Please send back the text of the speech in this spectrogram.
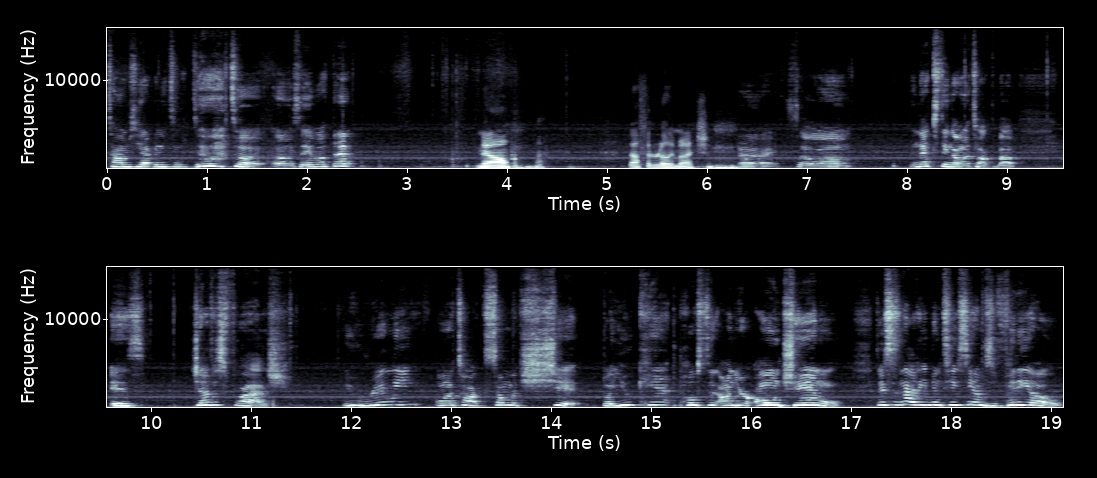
Thomas, you have anything to, to uh, say about that? No, nothing really much. Alright, so, um, the next thing I want to talk about is Jeffisflash. You really want to talk so much shit, but you can't post it on your own channel. This is not even TCM's video.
